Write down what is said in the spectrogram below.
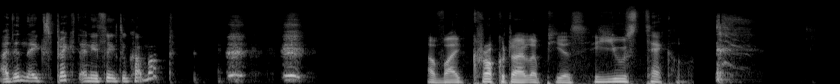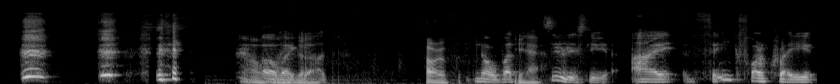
I didn't expect anything to come up. A wild crocodile appears. He used tackle. oh, Oh my god. Horrible. No, but Yeah. seriously, I think Far Cry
